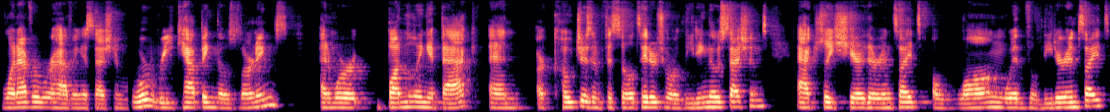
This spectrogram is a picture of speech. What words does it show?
whenever we're having a session, we're recapping those learnings and we're bundling it back. And our coaches and facilitators who are leading those sessions actually share their insights along with the leader insights.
